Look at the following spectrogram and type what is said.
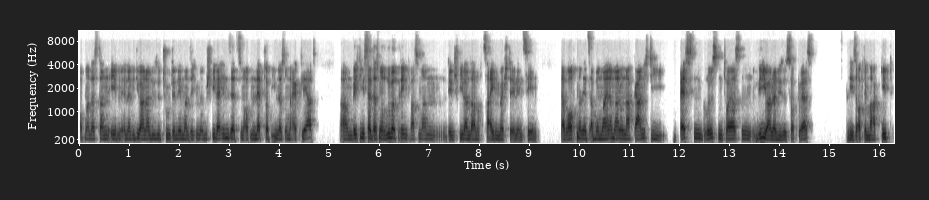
ob man das dann eben in der Videoanalyse tut, indem man sich mit dem Spieler hinsetzt und auf dem Laptop ihm das nochmal erklärt. Ähm, wichtig ist halt, dass man rüberbringt, was man den Spielern da noch zeigen möchte in den Szenen. Da braucht man jetzt aber meiner Meinung nach gar nicht die besten, größten, teuersten Videoanalyse-Softwares, die es auf dem Markt gibt,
